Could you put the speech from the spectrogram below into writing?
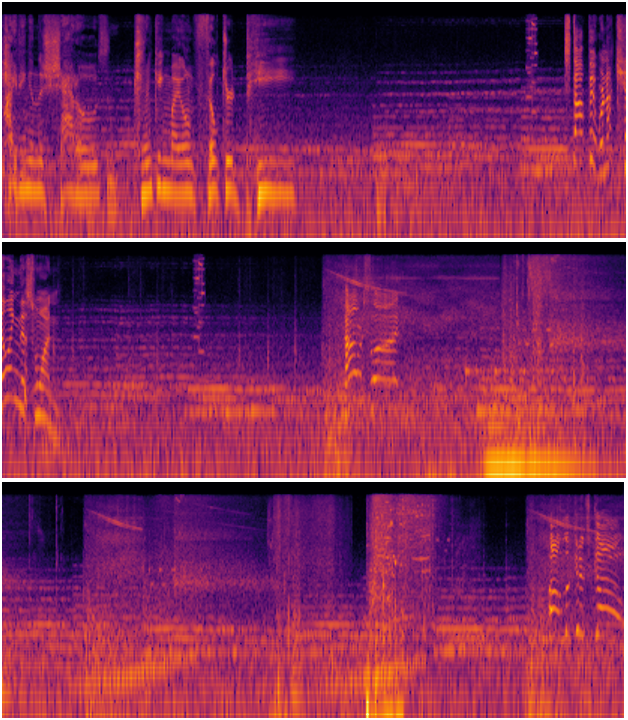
hiding in the shadows and drinking my own filtered pee. Stop it! We're not killing this one. Look at us go!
